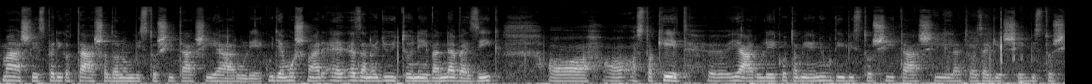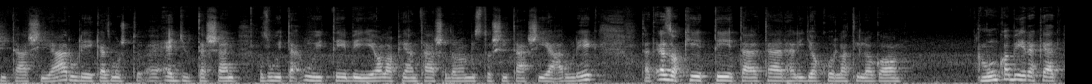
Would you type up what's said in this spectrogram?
másrészt pedig a társadalombiztosítási járulék. Ugye most már e, ezen a gyűjtőnéven nevezik a, a, azt a két járulékot, ami a nyugdíjbiztosítási, illetve az egészségbiztosítási járulék, ez most együttesen az új, új TBI alapján társadalombiztosítási járulék. Tehát ez a két tétel terheli gyakorlatilag a munkabéreket,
